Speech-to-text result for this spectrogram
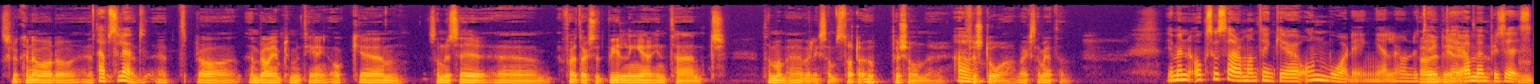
skulle kunna vara då ett, ett, ett, bra, en bra implementering och eh, som du säger eh, företagsutbildningar internt där man behöver liksom starta upp personer och ja. förstå verksamheten. Ja men också så här om man tänker onboarding eller om du ja, tänker, ja men precis.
